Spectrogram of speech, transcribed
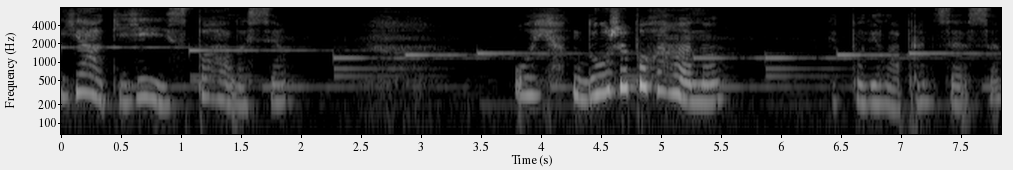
як їй спалося. Ой, дуже погано, відповіла принцеса.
